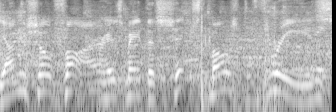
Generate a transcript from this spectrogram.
Young so far has made the sixth most threes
